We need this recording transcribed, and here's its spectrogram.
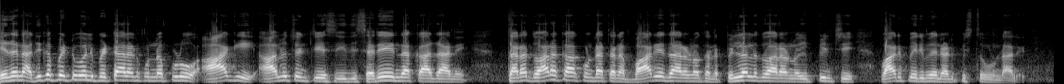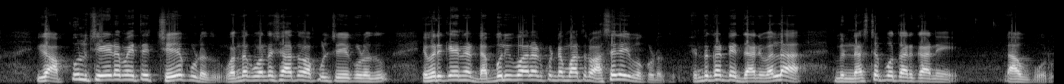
ఏదైనా అధిక పెట్టుబడులు పెట్టాలనుకున్నప్పుడు ఆగి ఆలోచన చేసి ఇది సరైందా కాదా అని తన ద్వారా కాకుండా తన భార్య ద్వారానో తన పిల్లల ద్వారానో ఇప్పించి వారి పేరు మీద నడిపిస్తూ ఉండాలి. ఇక అప్పులు చేయడం అయితే చేయకూడదు. వందకు వంద శాతం అప్పులు చేయకూడదు. ఎవరికైనా డబ్బులు ఇవ్వాలనుకుంటే మాత్రం అసలే ఇవ్వకూడదు. ఎందుకంటే దానివల్ల మీరు నష్టపోతారు కానీ లాభపోరు.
